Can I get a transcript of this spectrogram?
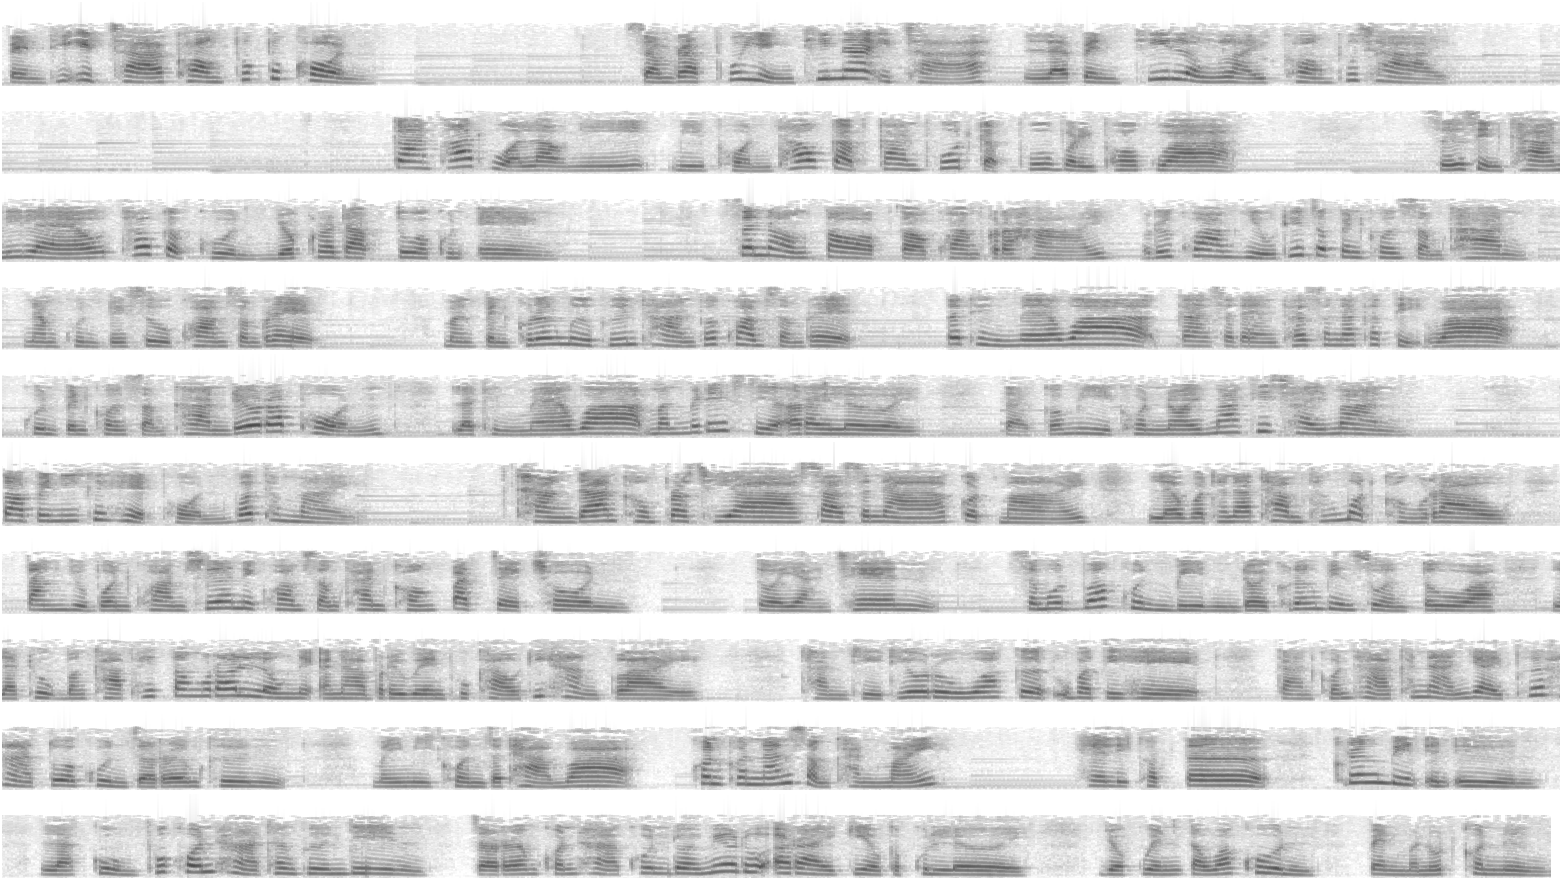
เป็นที่อิจฉาของทุกๆคนสำหรับผู้หญิงที่น่าอิจฉาและเป็นที่หลงไหลของผู้ชาย การพาดหัวเหล่านี้มีผลเท่ากับการพูดกับผู้บริโภคว่า ซื้อสินค้านี้แล้วเท่ากับคุณยกระดับตัวคุณเอง สนองตอบต่อความกระหายหรือความหิวที่จะเป็นคนสำคัญนำคุณไปสู่ความสำเร็จ มันเป็นเครื่องมือพื้นฐานเพื่อความสำเร็จ แต่ถึงแม้ว่าการแสดงทัศนคติว่า คุณเป็นคนสำคัญได้รับผล และถึงแม้ว่ามันไม่ได้เสียอะไรเลย แต่ก็มีคนน้อยมากที่ใช้มัน ต่อไปนี้คือเหตุผลว่าทำไม ทางด้านของปรัชญา ศาสนา กฎหมาย และวัฒนธรรมทั้งหมดของเรา ตั้งอยู่บนความเชื่อในความสำคัญของปัจเจกชน ตัวอย่างเช่น สมมติว่าคุณบินโดยเครื่องบินส่วนตัว และถูกบังคับให้ต้องร่อนลงในอาณาบริเวณภูเขาที่ห่างไกล ทันทีที่รู้ว่าเกิดอุบัติเหตุ การค้นหาขนาดใหญ่เพื่อหาตัวคุณจะเริ่มขึ้น ไม่มีคนจะถามว่า คนคนนั้นสำคัญไหมเฮลิคอปเตอร์ เครื่องบินอื่นๆ และกลุ่มผู้ค้นหาทางพื้นดิน จะเริ่มค้นหาคุณโดยไม่รู้อะไรเกี่ยวกับคุณเลย ยกเว้นแต่ว่าคุณเป็นมนุษย์คนหนึ่ง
